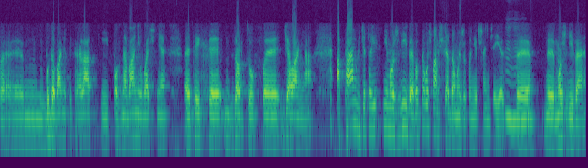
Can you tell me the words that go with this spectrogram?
w budowaniu tych relacji, w poznawaniu właśnie tych wzorców działania. A tam, gdzie to jest niemożliwe, bo znowuż mam świadomość, że to nie wszędzie jest mhm. możliwe,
